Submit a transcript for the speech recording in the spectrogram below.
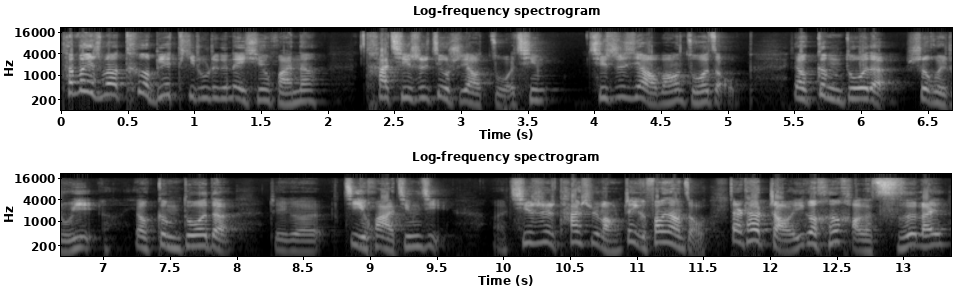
他为什么要特别提出这个内循环呢？他其实就是要左倾，其实要往左走，要更多的社会主义，要更多的。这个计划经济啊，其实他是往这个方向走，但是他找一个很好的词来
